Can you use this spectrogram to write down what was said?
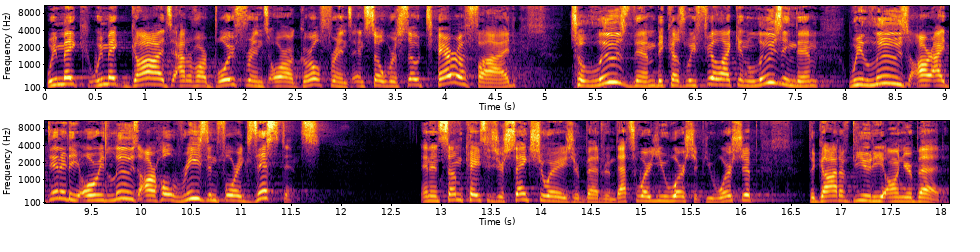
We make, we make gods out of our boyfriends or our girlfriends, and so we're so terrified to lose them because we feel like in losing them, we lose our identity or we lose our whole reason for existence. And in some cases, your sanctuary is your bedroom. That's where you worship. You worship the God of beauty on your bed.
